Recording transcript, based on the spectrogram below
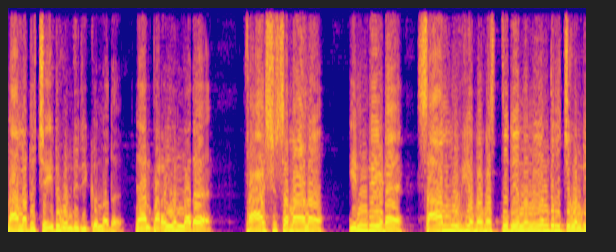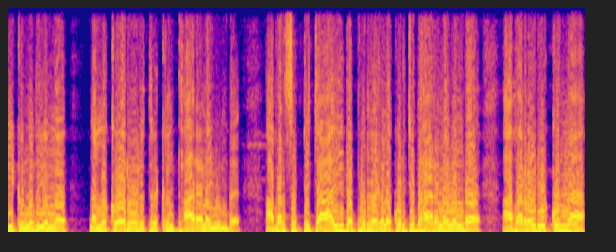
നാം അത് ചെയ്തുകൊണ്ടിരിക്കുന്നത്. ഞാൻ പറയുന്നത് ഫാഷിസമാണ് ഇന്ത്യയുടെ സാമൂഹ്യ വ്യവസ്ഥിതിയെ നിയന്ത്രിച്ചു കൊണ്ടിരിക്കുന്നത് എന്ന് നമുക്ക് ഓരോരുത്തർക്കും ധാരണയുണ്ട്. അവർ സൃഷ്ടിച്ച ആയുധ പുരകളെ കുറിച്ച് ധാരണയുണ്ട്. അവർ ഒരുക്കുന്ന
